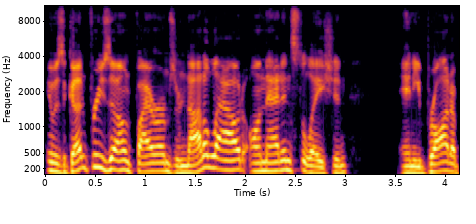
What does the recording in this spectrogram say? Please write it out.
It was a gun-free zone. Firearms are not allowed on that installation." And he brought a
